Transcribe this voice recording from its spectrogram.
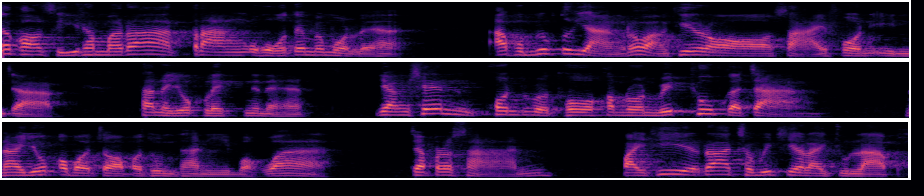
นครศรีธรรมราชตรังโอ้โหเต็มไปหมดเลยฮะเอาผมยกตัวอย่างระหว่างที่รอสายโฟนอินจากท่านนายกเล็กเนี่ยนะฮะอย่างเช่นพลตำรวจโทคำรณวิทย์ทูปกระจ่าง นายกอบจปทุมธานีบอกว่า จะประสานไปที่ราชวิทยาลัยจุฬาภ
